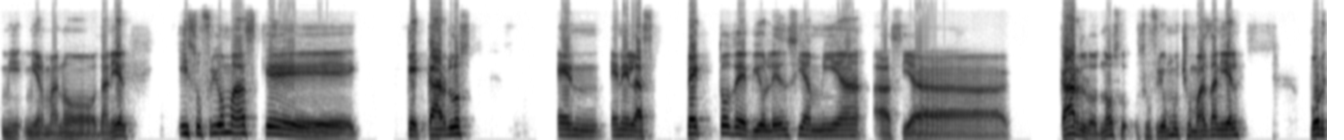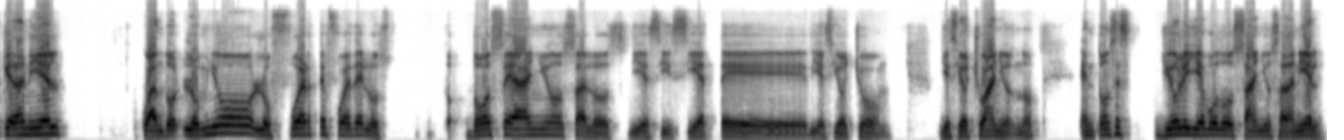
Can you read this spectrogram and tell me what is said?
mi, mi, hermano Daniel. Y sufrió más que, que Carlos en, en el aspecto de violencia mía hacia Carlos, ¿no? Sufrió mucho más Daniel, porque Daniel, cuando lo mío, lo fuerte fue de los 12 años a los 17, 18, 18 años, ¿no? Entonces, yo le llevo dos años a Daniel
